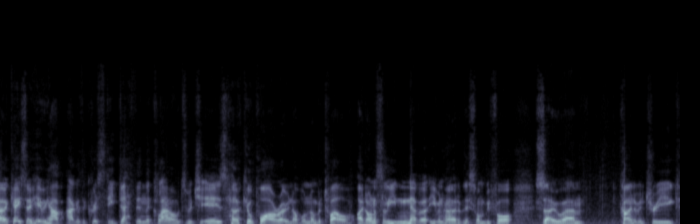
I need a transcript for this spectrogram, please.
Okay, so here we have Agatha Christie, Death in the Clouds, which is Hercule Poirot novel number 12. I'd honestly never even heard of this one before, so um, kind of intrigued.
